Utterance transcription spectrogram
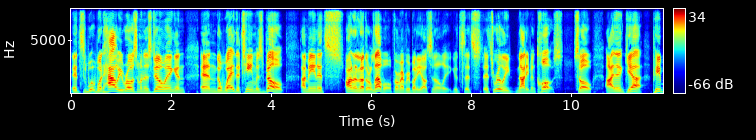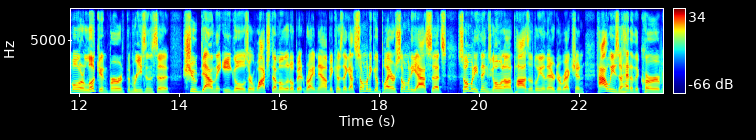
it's w- what Howie Roseman is doing and and the way the team is built. I mean, it's on another level from everybody else in the league. It's it's it's really not even close. So I think, yeah, people are looking for the reasons to shoot down the Eagles or watch them a little bit right now because they got so many good players, so many assets, so many things going on positively in their direction. Howie's ahead of the curve,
